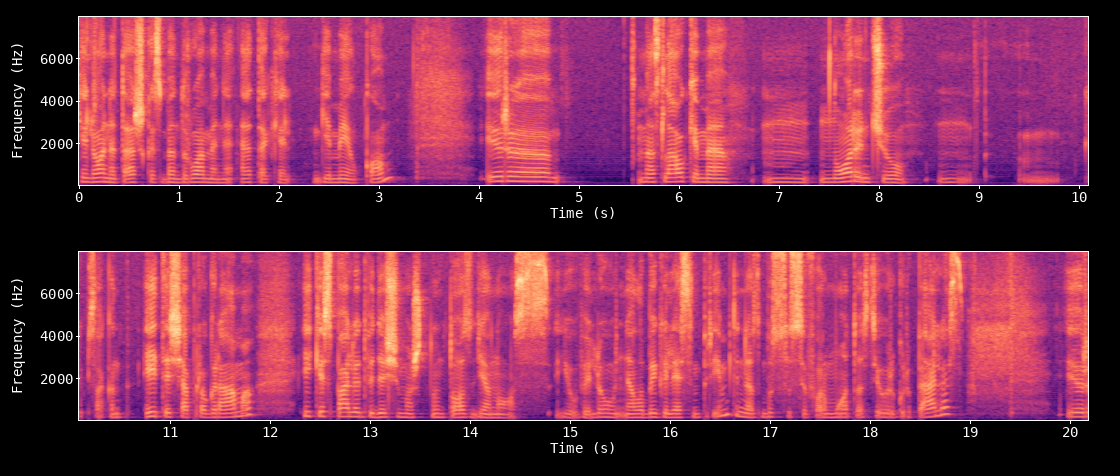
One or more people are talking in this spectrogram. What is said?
kelionė.bendruomenė eta gmail.com ir e, mes laukiame norinčių, kaip sakant, eiti šią programą iki spalio 28 dienos. Jau vėliau nelabai galėsim priimti, nes bus susiformuotos jau ir grupelės. Ir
